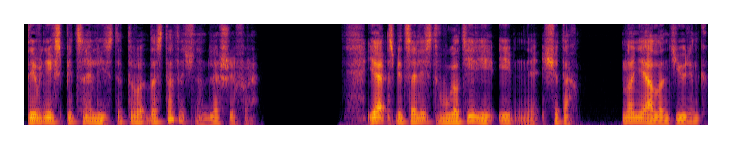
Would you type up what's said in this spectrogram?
Ты в них специалист. Этого достаточно для шифра? — Я специалист в бухгалтерии и э, счетах, но не Алан Тьюринг.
